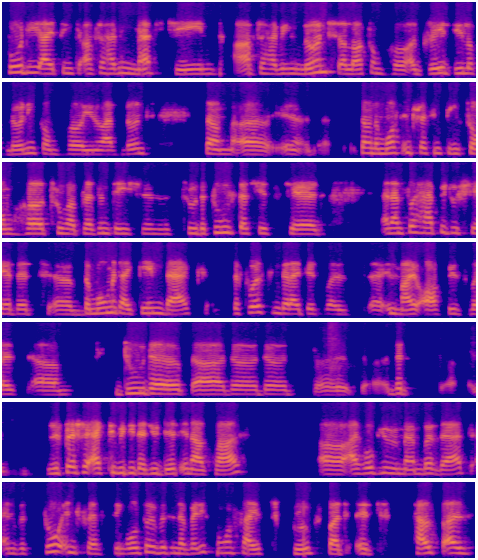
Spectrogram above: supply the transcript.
Coady, I think after having met Jane, after having learned a lot from her, a great deal of learning from her, you know, I've learned some uh, you know, some of the most interesting things from her through her presentations, through the tools that she's shared. And I'm so happy to share that uh, the moment I came back, the first thing that I did was uh, in my office was um, do the uh, the the the, the refresher activity that you did in our class. Uh, I hope you remember that. And it was so interesting. Also, it was in a very small sized group, but it helped us,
